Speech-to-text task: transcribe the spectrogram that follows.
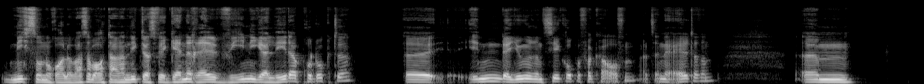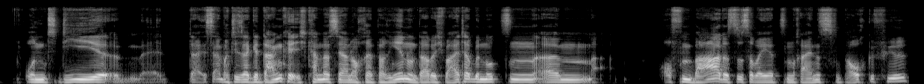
nicht so eine Rolle. Was aber auch daran liegt, dass wir generell weniger Lederprodukte in der jüngeren Zielgruppe verkaufen als in der älteren. Ähm, und die da ist einfach dieser Gedanke, ich kann das ja noch reparieren und dadurch weiter benutzen, ähm, offenbar, das ist aber jetzt ein reines Bauchgefühl,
